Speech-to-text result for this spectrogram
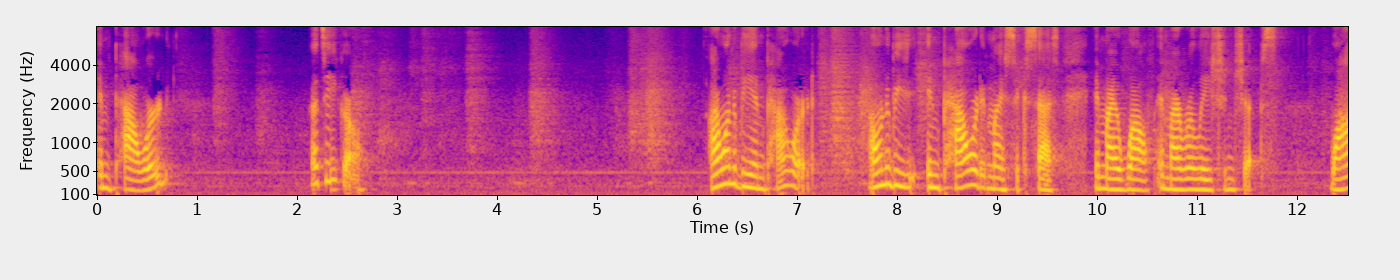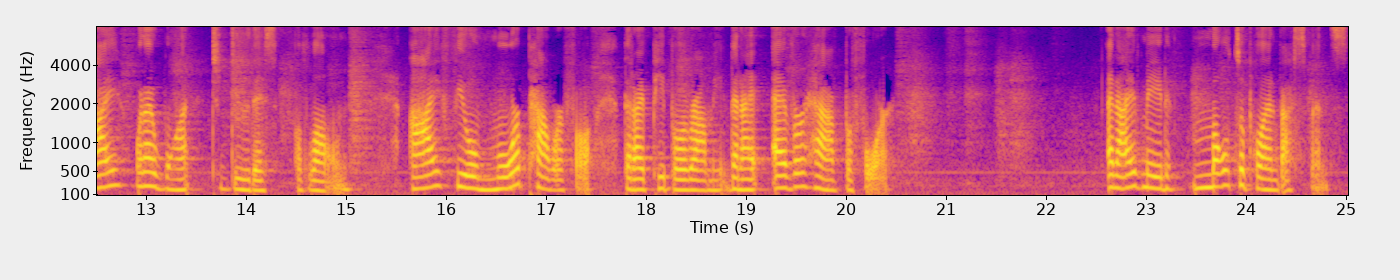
empowered. That's ego. I want to be empowered. I want to be empowered in my success, in my wealth, in my relationships. Why would I want to do this alone? I feel more powerful that I have people around me than I ever have before. And I've made multiple investments,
